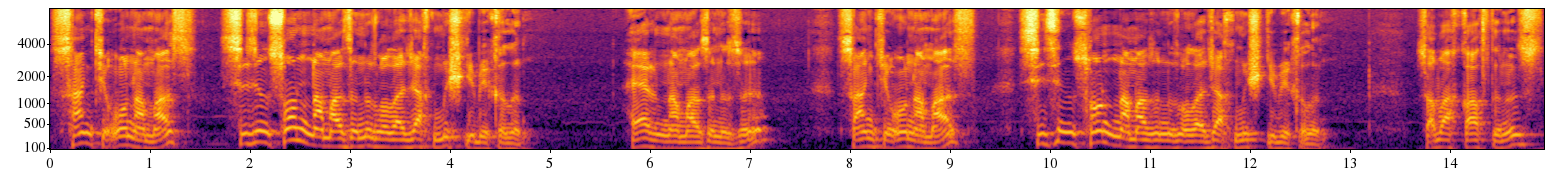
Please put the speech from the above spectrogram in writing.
sanki o namaz sizin son namazınız olacakmış gibi kılın. Her namazınızı sanki o namaz sizin son namazınız olacakmış gibi kılın. Sabah kalktınız,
